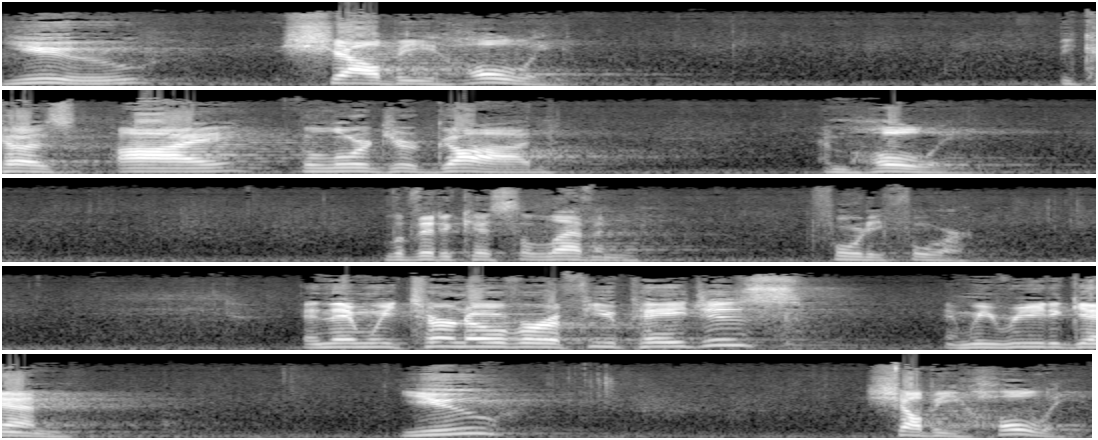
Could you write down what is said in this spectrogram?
You shall be holy, because I, the Lord your God, am holy. Leviticus 11 44. And then we turn over a few pages and we read again You shall be holy,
